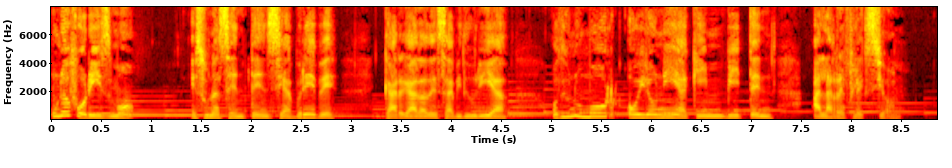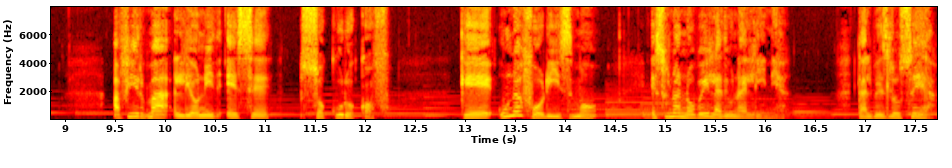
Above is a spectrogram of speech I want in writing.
Un aforismo es una sentencia breve, cargada de sabiduría o de un humor o ironía que inviten a la reflexión. Afirma Leonid S. Sokurokov que un aforismo es una novela de una línea. Tal vez lo sea.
